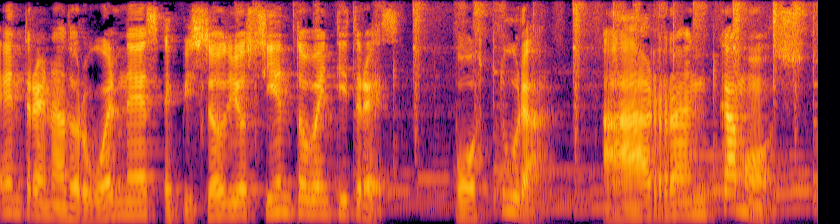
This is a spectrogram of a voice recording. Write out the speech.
Entrenador Wellness, episodio 123. Postura. ¡Arrancamos!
